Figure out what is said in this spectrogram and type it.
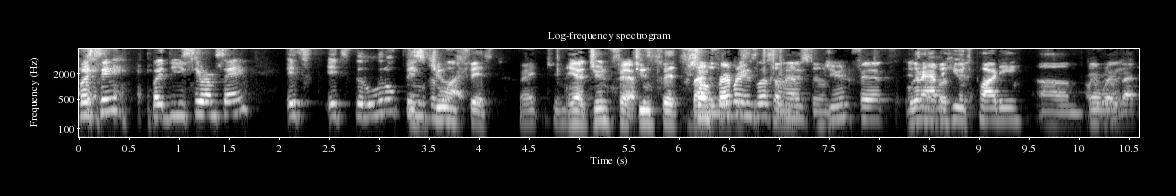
but see, but do you see what I'm saying? It's it's the little things. It's June fifth right? June, yeah, June fifth. June fifth. So for everybody who's listening, is June fifth. We're gonna have a huge party. Um, don't worry about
